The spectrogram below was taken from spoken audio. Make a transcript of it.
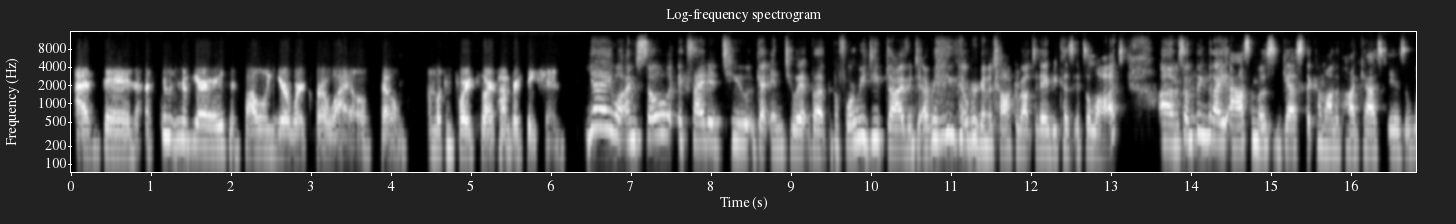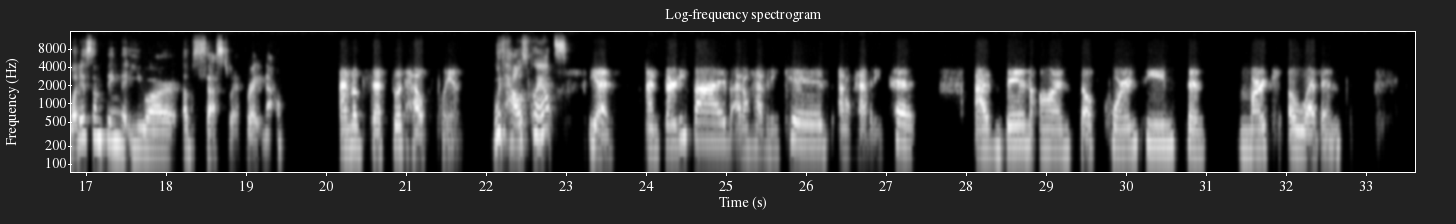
I've been a student of yours and following your work for a while. So I'm looking forward to our conversation. Yay. Well, I'm so excited to get into it. But before we deep dive into everything that we're going to talk about today, because it's a lot, um, something that I ask most guests that come on the podcast is what is something that you are obsessed with right now? I'm obsessed with houseplants. With houseplants? Yes. I'm 35. I don't have any kids. I don't have any pets. I've been on self quarantine since March 11th.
